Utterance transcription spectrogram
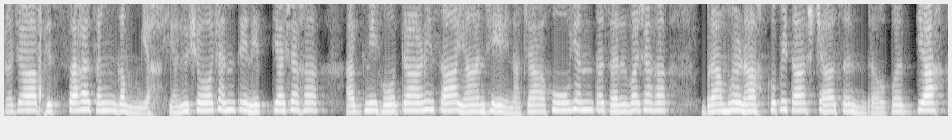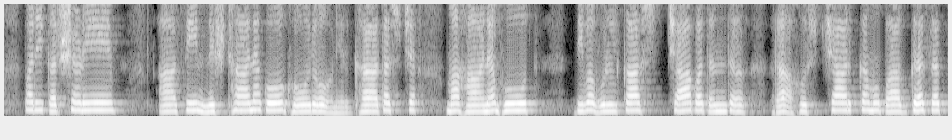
प्रजाभिः सह सङ्गम्य ह्यनुशोचन्ति नित्यशः। अग्निहोत्राणि सायाह्ने न चाहूयन्त सर्वशः। ब्राह्मणाः कुपिताश्चासन् द्रौपद्याः परिकर्षणे। आसीन्निष्ठानको घोरो निर्घातश्च महानभूत्। दिववुल्काश्चापतन्त राहुश्चार्कमुपाग्रसत्।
